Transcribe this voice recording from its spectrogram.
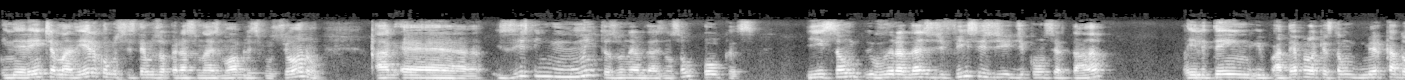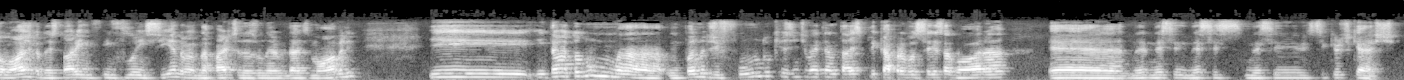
inerente à maneira como os sistemas operacionais móveis funcionam, é, existem muitas vulnerabilidades, não são poucas. E são vulnerabilidades difíceis de, de consertar. Ele tem, até pela questão mercadológica da história, influencia na, na parte das vulnerabilidades móveis. E então é todo uma, um pano de fundo que a gente vai tentar explicar para vocês agora é, nesse, nesse, nesse Security Cast.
